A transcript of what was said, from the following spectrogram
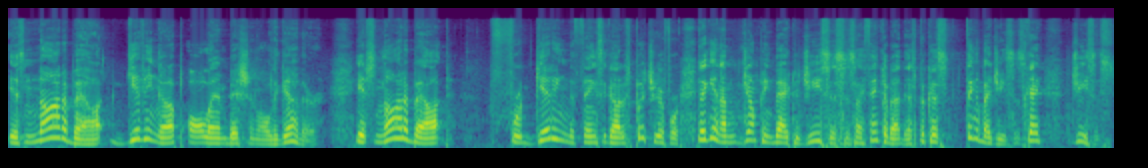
is not about giving up all ambition altogether. It's not about forgetting the things that God has put you here for. And again, I'm jumping back to Jesus as I think about this because think about Jesus, okay? Jesus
